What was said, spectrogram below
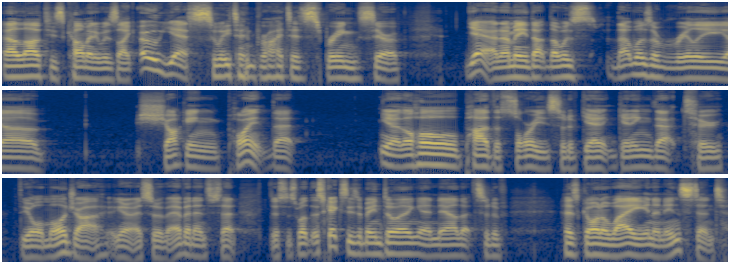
I loved his comment. It was like, "Oh yes, sweet and bright as spring syrup." Yeah, and I mean that that was that was a really uh, shocking point that you know the whole part of the story is sort of get, getting that to the All Mordra, you know, as sort of evidence that this is what the Skeksis have been doing, and now that sort of has gone away in an instant.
